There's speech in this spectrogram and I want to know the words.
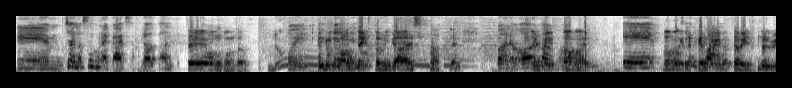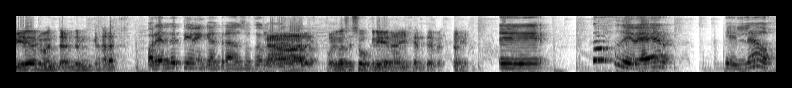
Eh, ya no sos una cabeza flotante. Sí, buen punto. Muy bien. En un contexto mi cabeza. Bueno, hoy En fin, vamos. vamos ahí. Eh, Vamos que la gente que no está viendo el video no va a entender un carajo. Por ende tienen que entrar en YouTube. Claro, porque no se suscriben ahí, gente. Eh, todos de ver el lado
